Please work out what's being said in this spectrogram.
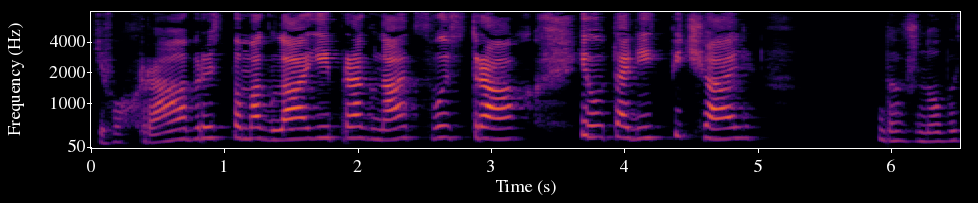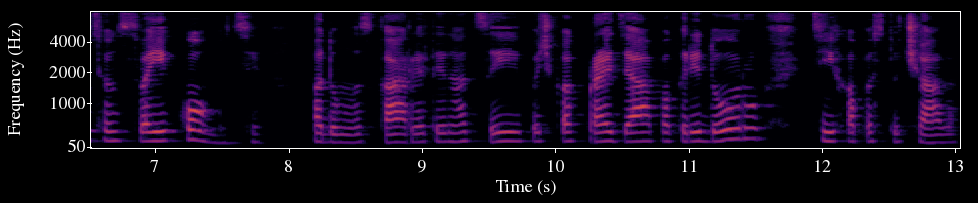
Его храбрость помогла ей прогнать свой страх и утолить печаль. «Должно быть, он в своей комнате», – подумала Скарлетт и на цыпочках, пройдя по коридору, тихо постучала.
